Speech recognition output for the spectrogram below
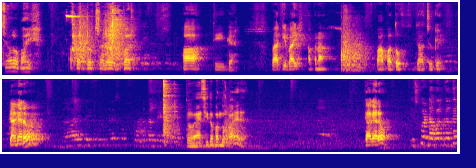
चलो भाई। अपन तो चले ऊपर हाँ ठीक है। बाकी भाई अपना पापा तो जा चुके। क्या कह रहे हो? तो ऐसी तो बंद हो रहा है। क्या कह रहे हो? इसको डबल कर दे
